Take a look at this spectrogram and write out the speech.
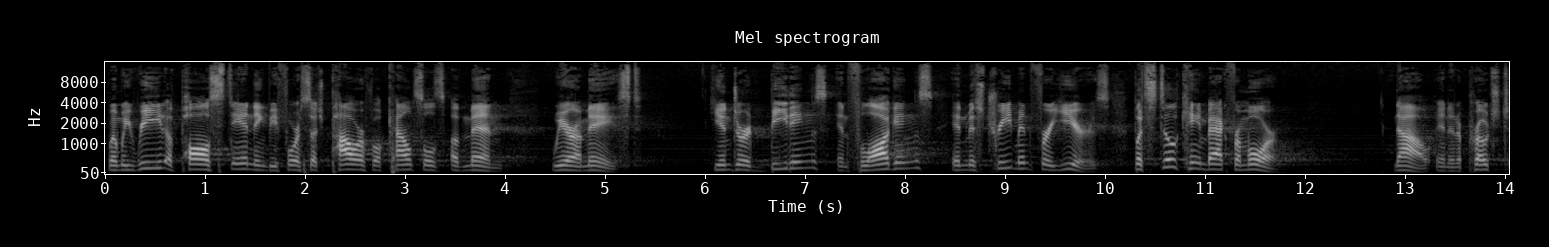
When we read of Paul standing before such powerful councils of men, we are amazed. He endured beatings and floggings and mistreatment for years, but still came back for more. Now, in an approach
